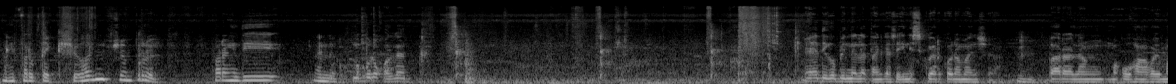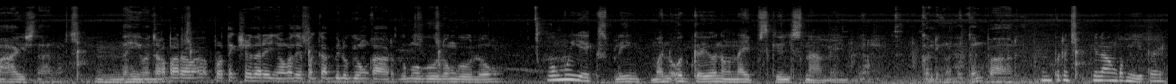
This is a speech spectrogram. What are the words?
May protection? Siyempre. Parang hindi Ano? mabulok agad. Kaya di ko binalatan kasi in-square ko naman siya. Para lang makuha ko yung maayos na ano. Na hiwa. Tsaka para protection na rin yun kasi pagka bilog yung car, gumugulong-gulong. Huwag mo i-explain. Manood kayo ng knife skills namin. Kalimutan pare. Siyempre, kailangan kumita eh.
